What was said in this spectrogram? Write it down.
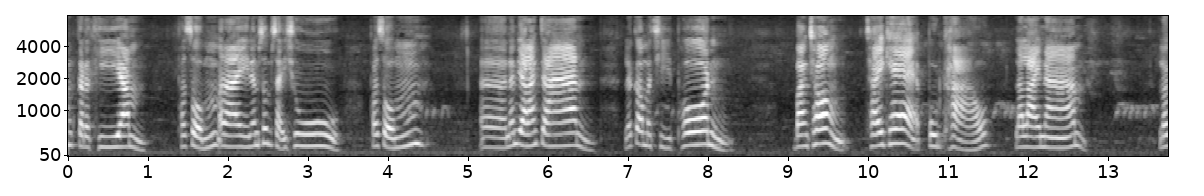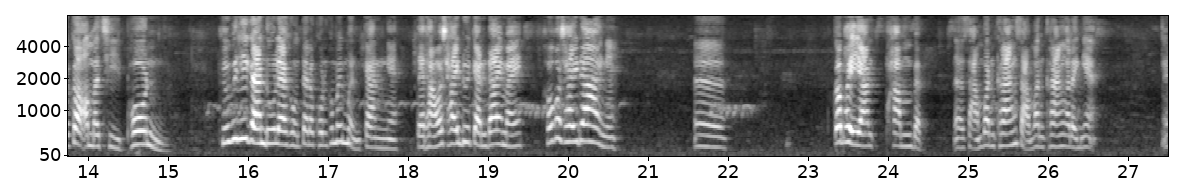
ำกระเทียม ผสมอะไรน้ำส้มสายชู ผสมน้ำยาล้างจาน แล้วก็เอามาฉีดพ่น บางช่องใช้แค่ปูนขาวละลายน้ำแล้วก็เอามาฉีดพ่น คือวิธีการดูแลของแต่ละคนเขาไม่เหมือนกันไง แต่ถามว่าใช้ด้วยกันได้ไหม เขาก็ใช้ได้ไง เออ ก็พยายามทำแบบสามวันครั้งสามวันครั้งอะไรเงี้ย เอ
